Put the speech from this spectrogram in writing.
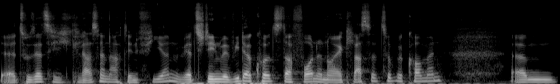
äh, zusätzliche Klasse nach den Vieren. Jetzt stehen wir wieder kurz davor, eine neue Klasse zu bekommen. Ähm,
